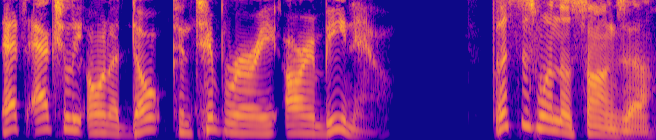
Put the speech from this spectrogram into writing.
That's actually on adult contemporary R and B now. But this is one of those songs though.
